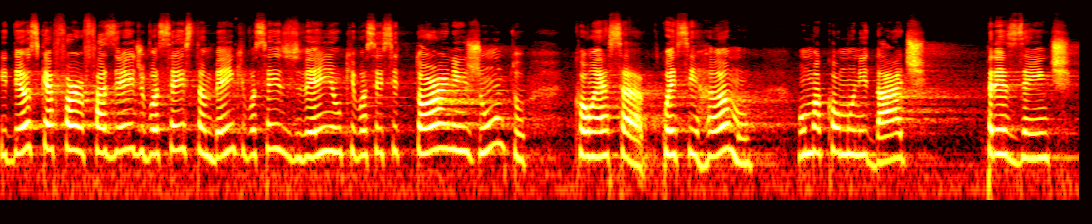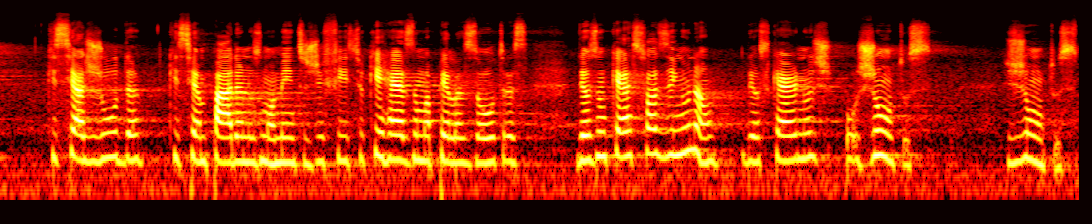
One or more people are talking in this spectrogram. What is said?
E Deus quer fazer de vocês também que vocês venham, que vocês se tornem junto com, essa, com esse ramo uma comunidade presente, que se ajuda, que se ampara nos momentos difíceis, que reza uma pelas outras. Deus não quer sozinho, não. Deus quer nos juntos, juntos.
